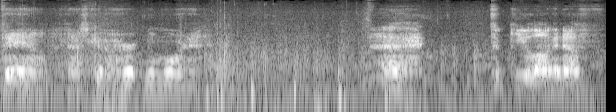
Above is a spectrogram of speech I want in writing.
Damn, that's gonna hurt in the morning. Ugh, took you long enough.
